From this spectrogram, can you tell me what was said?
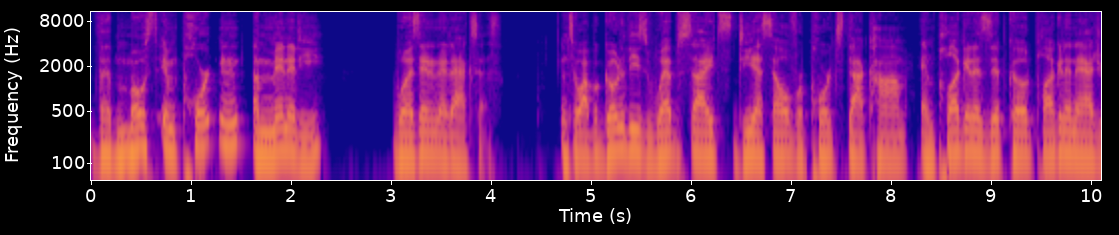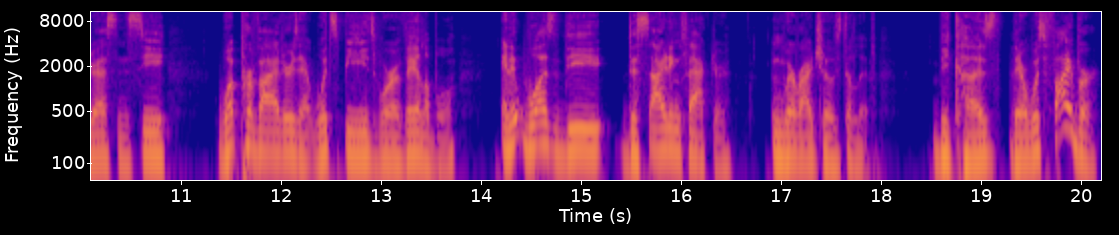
the most important amenity was internet access. And so I would go to these websites, dslreports.com, and plug in a zip code, plug in an address, and see what providers at what speeds were available. And it was the deciding factor in where I chose to live because there was fiber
